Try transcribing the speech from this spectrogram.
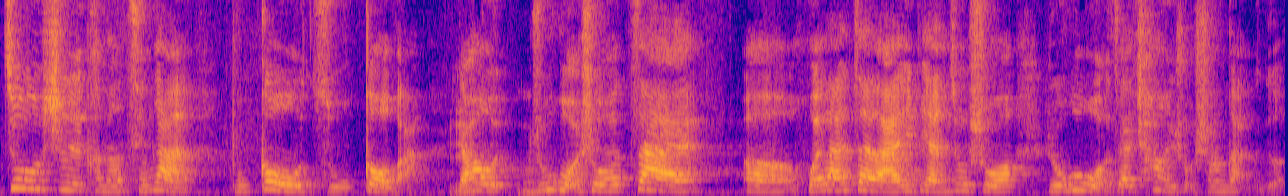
就是可能情感不够足够吧。然后如果说再呃回来再来一遍，就说如果我再唱一首伤感的歌，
